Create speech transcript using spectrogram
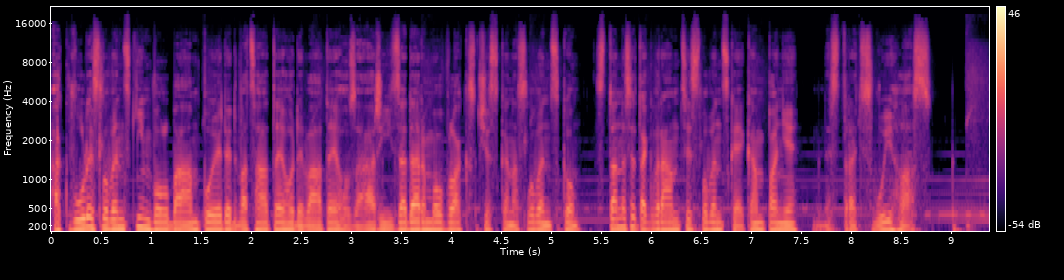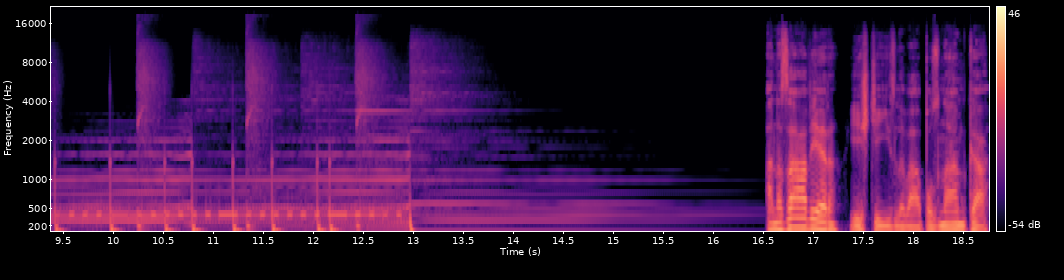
a kvůli slovenským volbám pojede 29. září zadarmo vlak z Česka na Slovensko. Stane se tak v rámci slovenské kampaně Nestrať svůj hlas. A na závěr ještě jízlivá poznámka.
